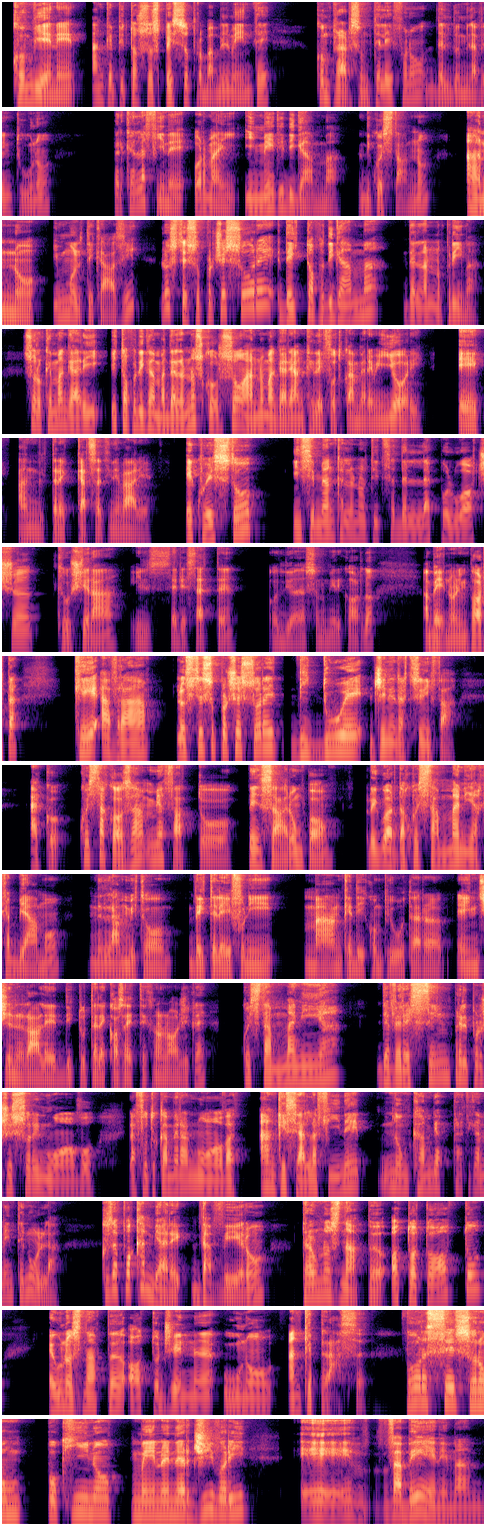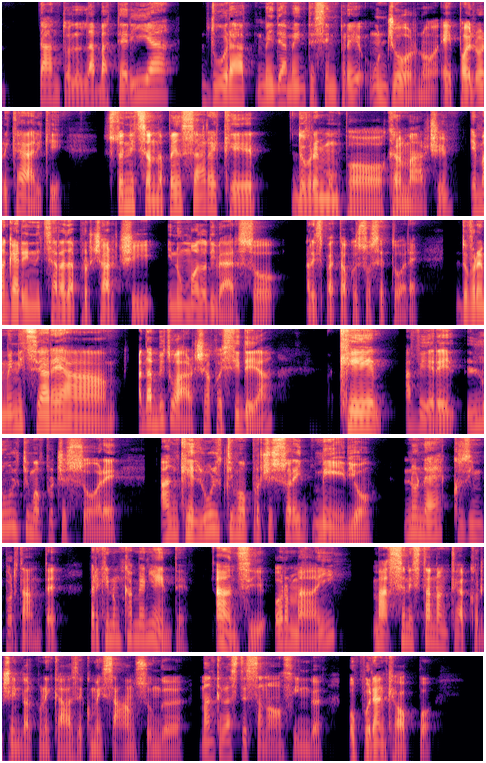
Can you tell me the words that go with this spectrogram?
Conviene anche piuttosto spesso probabilmente comprarsi un telefono del 2021 perché alla fine ormai i medi di gamma di quest'anno hanno in molti casi lo stesso processore dei top di gamma dell'anno prima solo che magari i top di gamma dell'anno scorso hanno magari anche le fotocamere migliori e altre cazzatine varie. E questo insieme anche alla notizia dell'Apple Watch che uscirà, il Serie 7, oddio adesso non mi ricordo, vabbè non importa, che avrà lo stesso processore di due generazioni fa. Ecco, questa cosa mi ha fatto pensare un po' riguardo a questa mania che abbiamo nell'ambito dei telefoni ma anche dei computer e in generale di tutte le cose tecnologiche, questa mania di avere sempre il processore nuovo, la fotocamera nuova, anche se alla fine non cambia praticamente nulla. Cosa può cambiare davvero tra uno Snap 888 e uno Snap 8 Gen 1 anche Plus? Forse sono un pochino meno energivori e va bene, ma tanto la batteria dura mediamente sempre un giorno e poi lo ricarichi. Sto iniziando a pensare che dovremmo un po' calmarci e magari iniziare ad approcciarci in un modo diverso rispetto a questo settore. Dovremmo iniziare a, ad abituarci a quest'idea che avere l'ultimo processore, anche l'ultimo processore medio, non è così importante perché non cambia niente. Anzi, ormai ma se ne stanno anche accorgendo alcune case come Samsung, ma anche la stessa Nothing, oppure anche Oppo.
